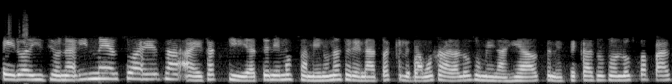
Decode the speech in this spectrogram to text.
Pero adicional inmerso a esa, a esa actividad tenemos también una serenata que les vamos a dar a los homenajeados, que en este caso son los papás,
